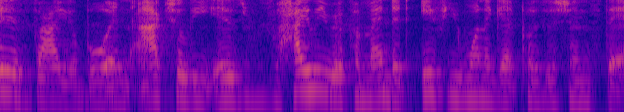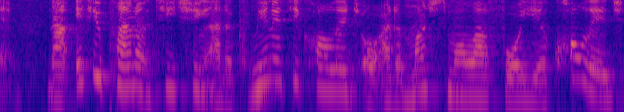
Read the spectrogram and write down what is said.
is valuable and actually is highly recommended if you want to get positions there. Now, if you plan on teaching at a community college or at a much smaller four year college,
